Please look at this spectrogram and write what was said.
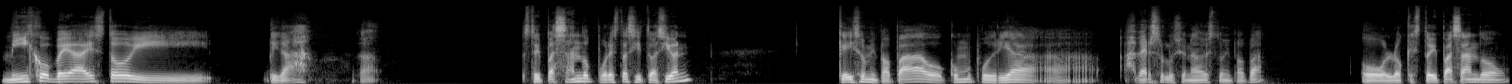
mi hijo vea esto y diga, ah, estoy pasando por esta situación, ¿qué hizo mi papá o cómo podría haber solucionado esto mi papá? O lo que estoy pasando,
